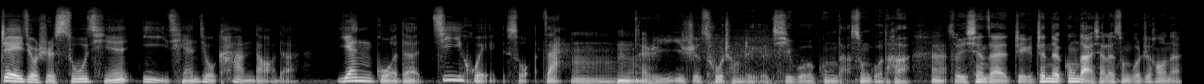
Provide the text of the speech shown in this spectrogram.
这就是苏秦以前就看到的。燕国的机会所在，嗯嗯，还是一直促成这个齐国攻打宋国的哈，嗯，所以现在这个真的攻打下来宋国之后呢，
